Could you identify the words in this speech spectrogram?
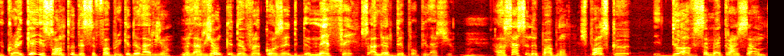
ils croyaient qu'ils sont en train de se fabriquer de l'argent. Mais l'argent qui devrait causer des méfaits à l'air des populations. Mhm. Alors ça, ce n'est pas bon. Je pense qu'ils doivent se mettre ensemble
